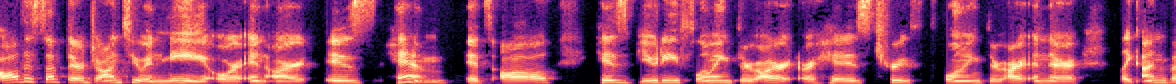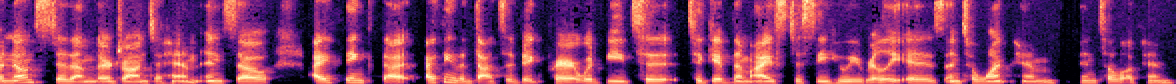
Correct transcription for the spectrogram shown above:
all the stuff they're drawn to in me or in art is him. It's all his beauty flowing through art or his truth flowing through art and they're like unbeknownst to them they're drawn to him. And so i think that i think that that's a big prayer would be to to give them eyes to see who he really is and to want him and to love him.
